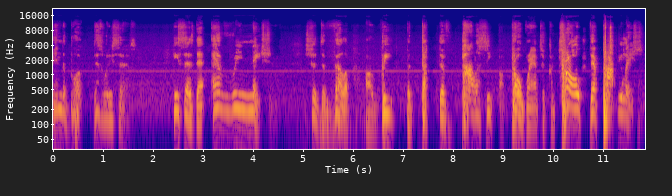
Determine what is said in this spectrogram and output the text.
In the book, this is what he says. He says that every nation should develop a reproductive policy or program to control their population.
